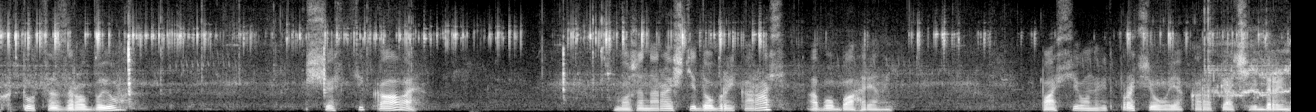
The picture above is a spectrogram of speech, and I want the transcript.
Хто це зробив? Щось цікаве. Може нарешті добрий карась або багряний. Пасіон відпрацьовує коропячий дрин.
